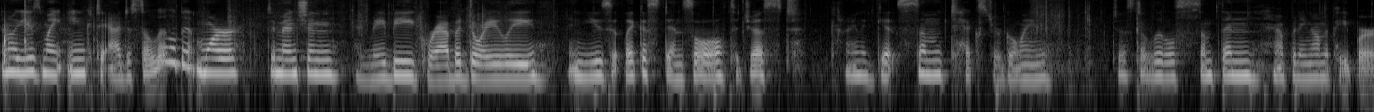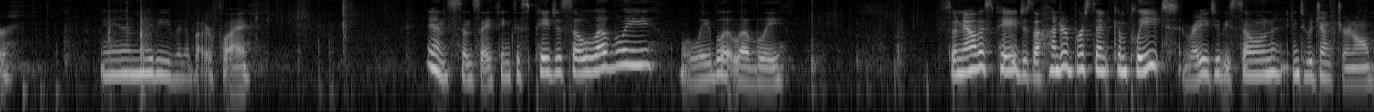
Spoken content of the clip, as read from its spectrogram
And I'll use my ink to add just a little bit more dimension and maybe grab a doily and use it like a stencil to just kind of get some texture going. Just a little something happening on the paper. And maybe even a butterfly. And since I think this page is so lovely, we'll label it lovely. So now this page is 100% complete and ready to be sewn into a junk journal.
